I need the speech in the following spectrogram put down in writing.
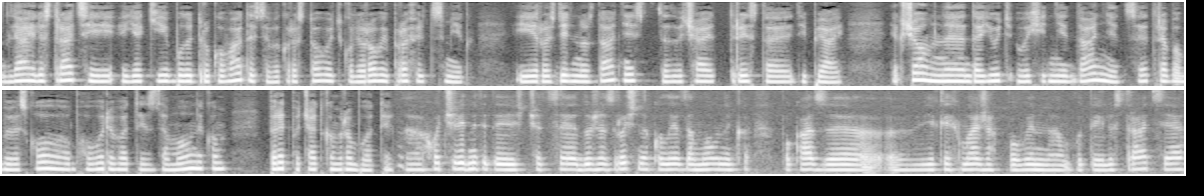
Для ілюстрацій, які будуть друкуватися, використовують кольоровий профіль CMYK і роздільну здатність зазвичай 300 dpi. Якщо вам не дають вихідні дані, це треба обов'язково обговорювати з замовником перед початком роботи. Е, Хочу відмітити, що це дуже зручно, коли замовник показує, е, в яких межах повинна бути ілюстрація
